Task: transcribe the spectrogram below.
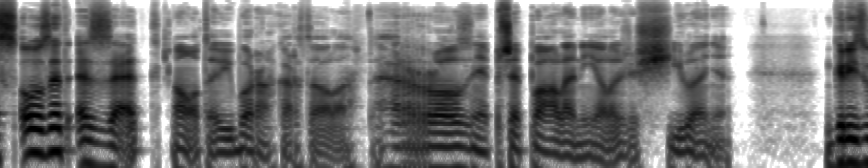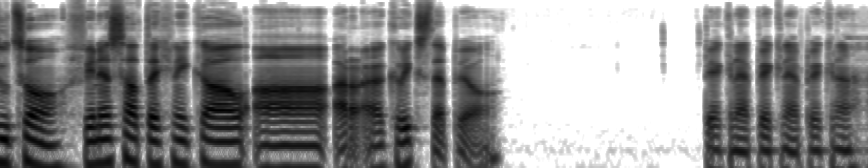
SOZ SZ. No, to je výborná karta, ale to je hrozně přepálený, ale že šíleně. Grizu co? Finesa, Technical a, a, a Quickstep, jo. Pěkné, pěkné, pěkné.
